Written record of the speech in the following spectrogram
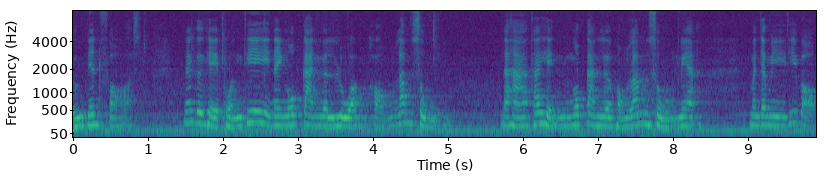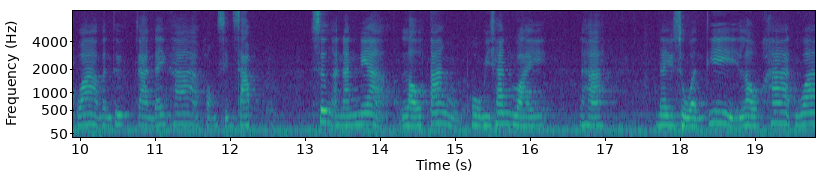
Union Force นั่นคือเหตุผลที่ในงบการเงินรวมของล่ำสูงนะคะถ้าเห็นงบการเงินของล่ำสูงเนี่ยมันจะมีที่บอกว่าบันทึกการได้ค่าของสินทรัพย์ ซึ่งอันนั้นเนี่ยเราตั้ง provision ไว้นะคะในส่วนที่เราคาดว่า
